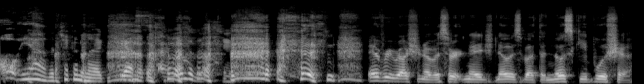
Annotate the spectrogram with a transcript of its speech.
Oh, yeah, the chicken legs. Yes, I remember this. every Russian of a certain age knows about the nozhki Busha.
